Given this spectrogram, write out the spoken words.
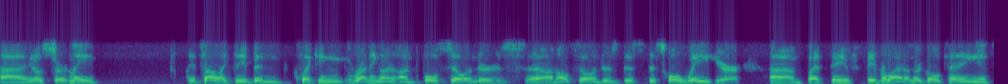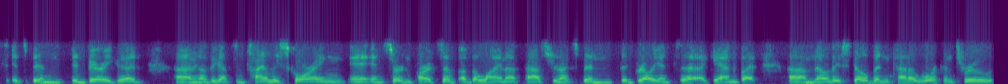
uh, you know certainly it's not like they've been clicking, running on, on full cylinders, uh, on all cylinders this this whole way here. Um, but they've they've relied on their goaltending. It's it's been been very good. Um, you know they got some timely scoring in, in certain parts of, of the lineup. Pastrnak's been been brilliant uh, again, but um, no, they've still been kind of working through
